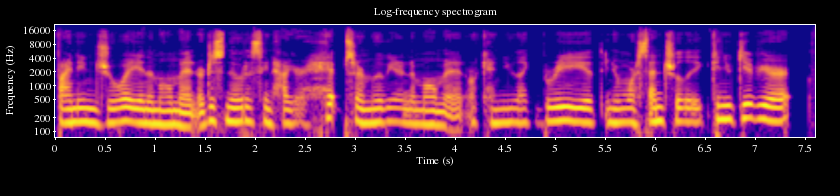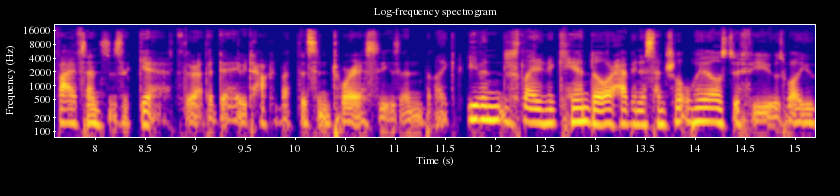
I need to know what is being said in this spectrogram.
finding joy in the moment or just noticing how your hips are moving in a moment or can you like breathe you know more sensually can you give your five senses a gift throughout the day? We talked about this in taurus season but like even just lighting a candle or having essential oils diffuse while you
